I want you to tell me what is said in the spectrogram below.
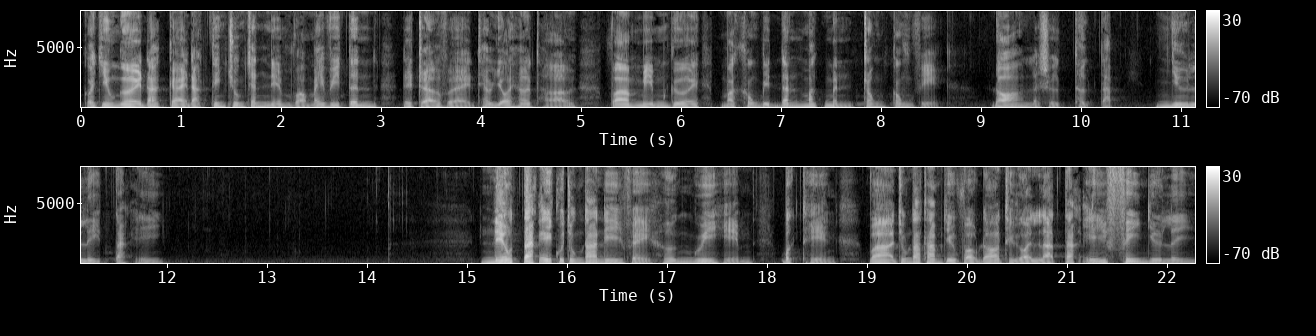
Có nhiều người đã cài đặt tiếng chuông chánh niệm vào máy vi tính để trở về theo dõi hơi thở và mỉm cười mà không bị đánh mất mình trong công việc. Đó là sự thực tập như lý tác ý. Nếu tác ý của chúng ta đi về hướng nguy hiểm, bất thiện và chúng ta tham dự vào đó thì gọi là tác ý phi như lý.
